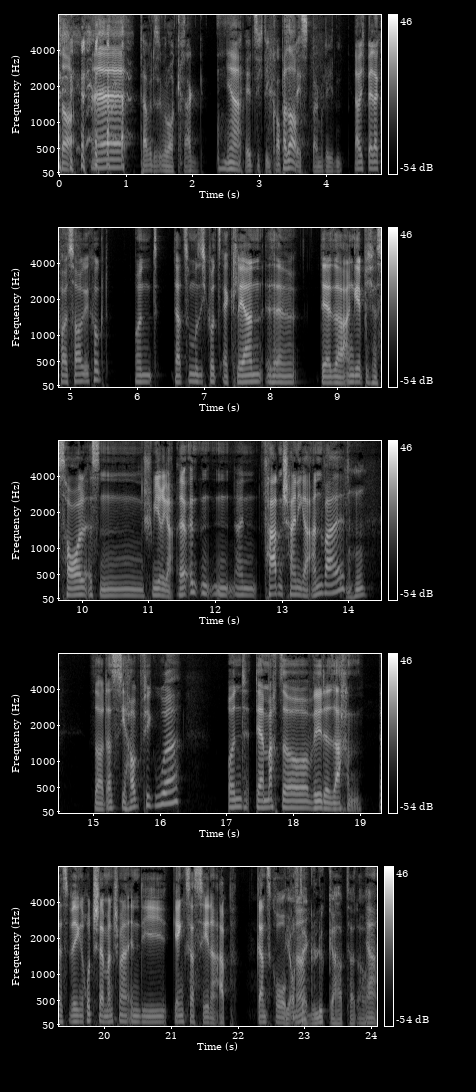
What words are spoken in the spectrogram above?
So, äh, David ist immer noch krank. ja, Hält sich den Kopf fest beim Reden. da habe ich Better Call Saul geguckt und dazu muss ich kurz erklären, äh, dieser angebliche Saul ist ein schwieriger, äh, ein, ein, ein fadenscheiniger Anwalt. So, das ist die Hauptfigur und der macht so wilde Sachen. Deswegen rutscht er manchmal in die Gangster-Szene ab. Ganz grob. Wie oft ne? er Glück gehabt hat auch. Ja.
